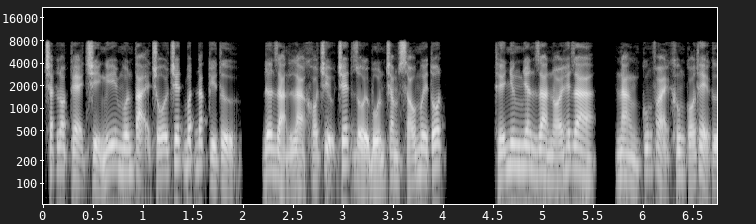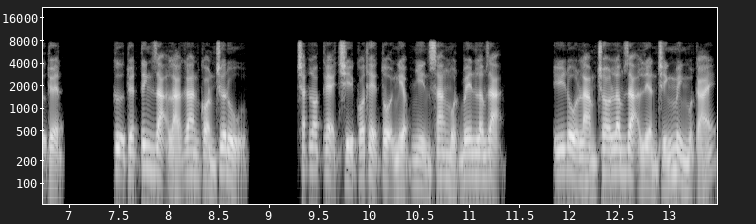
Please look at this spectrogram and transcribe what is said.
Chặt lọt kệ chỉ nghĩ muốn tại chỗ chết bất đắc kỳ tử, đơn giản là khó chịu chết rồi bốn trăm sáu mươi tốt. Thế nhưng nhân ra nói hết ra, nàng cũng phải không có thể cự tuyệt. Cự tuyệt tinh dạ là gan còn chưa đủ. Chặt lọt kệ chỉ có thể tội nghiệp nhìn sang một bên lâm dạ. Ý đồ làm cho lâm dạ liền chính mình một cái.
